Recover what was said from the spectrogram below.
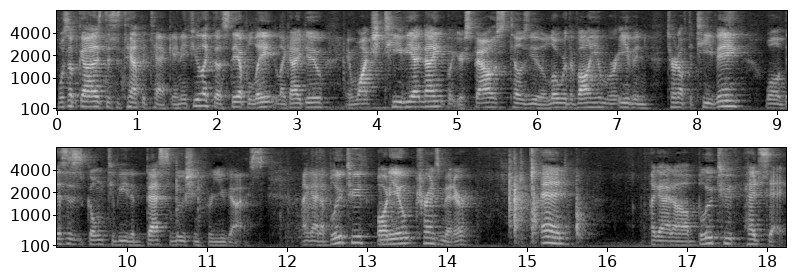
What's up guys, this is TampaTec and if you like to stay up late like I do and watch TV at night but your spouse tells you to lower the volume or even turn off the TV, well this is going to be the best solution for you guys. I got a Bluetooth audio transmitter and I got a Bluetooth headset.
